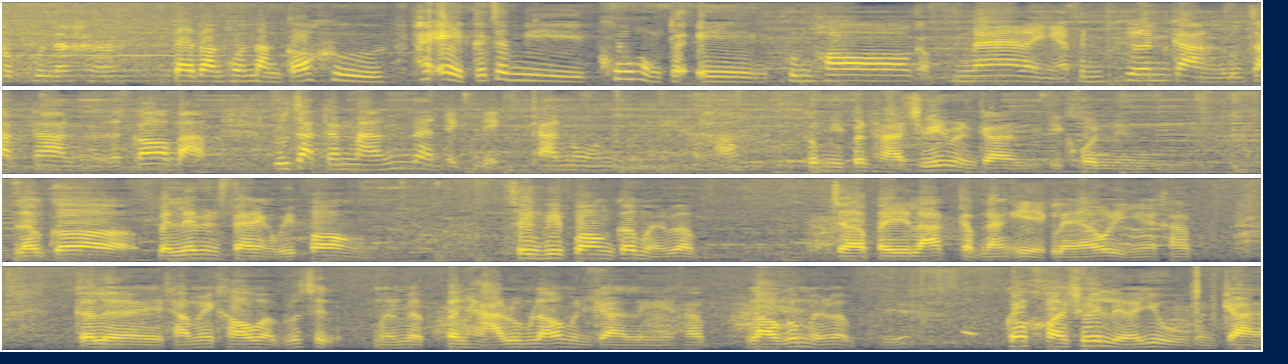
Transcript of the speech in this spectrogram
ขอบคุณนะคะ แต่ต่างคนต่างก็คือ พระเอกก็จะมีคู่ของตัวเอง คุณพ่อกับคุณแม่อะไรเงี้ยเป็นเพื่อนกันรู้จักกัน แล้วก็แบบรู้จักกันมาตั้งแต่เด็ก ๆ การนนท์นะคะก็มีปัญหาชีวิตเหมือนกันอีกคนหนึ่งแล้วก็เป็นเล่นเป็นแฟนของพี่ป้อง ซึ่งพี่ป้องก็เหมือนแบบจะไปรักกับนางเอกแล้วอย่างเงี้ยครับ ก็เลยทำให้เขาแบบรู้สึกเหมือนแบบปัญหารุมเร้าเหมือนกันอะไรเงี้ยครับ เราก็เหมือนแบบ ก็คอยช่วยเหลืออยู่เหมือนกัน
